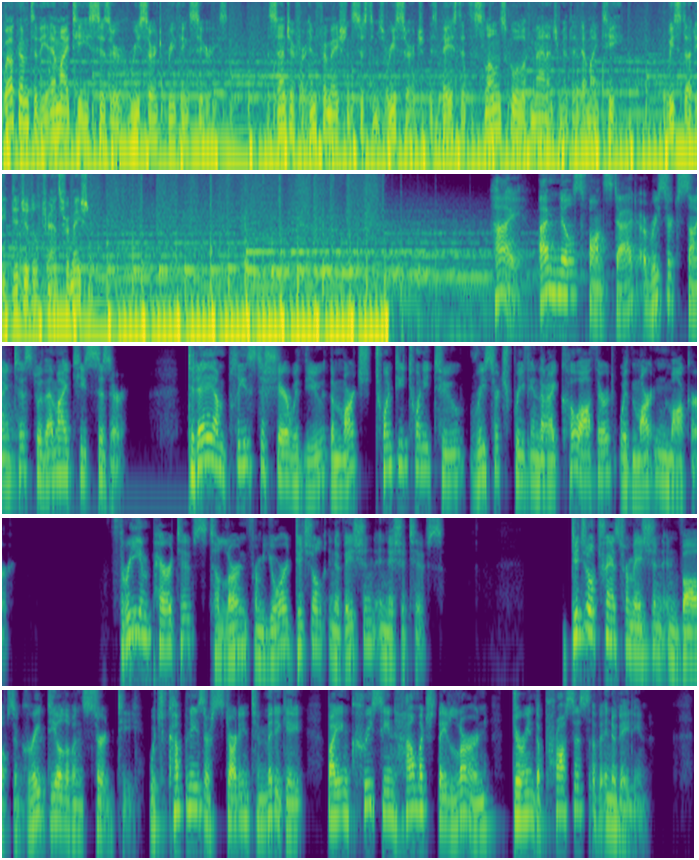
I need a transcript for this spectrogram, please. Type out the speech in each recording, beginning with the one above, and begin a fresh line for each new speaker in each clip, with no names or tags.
Welcome to the MIT CISR Research Briefing Series. The Center for Information Systems Research is based at the Sloan School of Management at MIT. We study digital transformation.
Hi, I'm Nils Fonstad, a research scientist with MIT CISR. Today, I'm pleased to share with you the March 2022 research briefing that I co authored with Martin Mocker. Three imperatives to learn from your digital innovation initiatives. Digital transformation involves a great deal of uncertainty, which companies are starting to mitigate by increasing how much they learn during the process of innovating.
